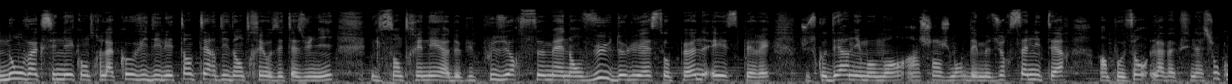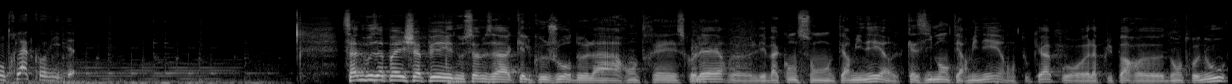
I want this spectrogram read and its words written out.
Non vacciné contre la Covid, il est interdit d'entrer aux États-Unis. Il s'entraînait euh, depuis plusieurs semaines en vue de l'US Open et espérait jusqu'au dernier moment un changement des mesures sanitaires imposant la vaccination contre la Covid. Ça ne vous a pas échappé, nous sommes à quelques jours de la rentrée scolaire. Euh, les vacances sont terminées, euh, quasiment terminées en tout cas pour euh, la plupart d'entre nous.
